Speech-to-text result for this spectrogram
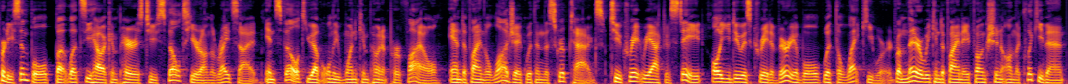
Pretty simple, but let's see how it compares to Svelte here on the right side. In Svelte, you have only one component per file and define the logic within the script tags. To create reactive state, all you do is create a variable with the let keyword. From there, we can define a function on the click event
